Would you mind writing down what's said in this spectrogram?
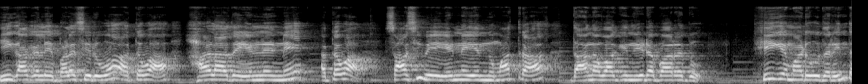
ಈಗಾಗಲೇ ಬಳಸಿರುವ ಅಥವಾ ಹಾಳಾದ ಎಣ್ಣೆಣ್ಣೆ ಅಥವಾ ಸಾಸಿವೆ ಎಣ್ಣೆಯನ್ನು ಮಾತ್ರ ದಾನವಾಗಿ ನೀಡಬಾರದು. ಹೀಗೆ ಮಾಡುವುದರಿಂದ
